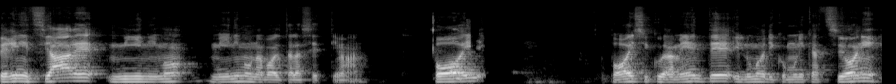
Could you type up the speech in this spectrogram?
per iniziare minimo, minimo una volta alla settimana. Poi, poi sicuramente il numero di comunicazioni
